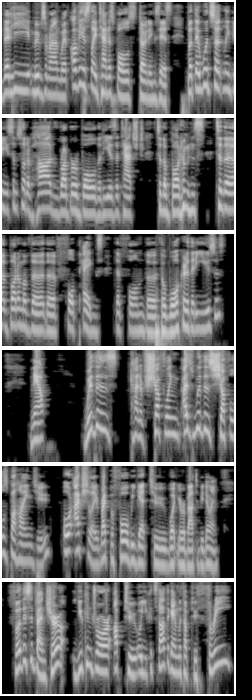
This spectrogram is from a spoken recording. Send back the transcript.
that he moves around with. Obviously, tennis balls don't exist, but there would certainly be some sort of hard rubber ball that he has attached to the bottoms, to the bottom of the, the four pegs that form the, the walker that he uses. Now, Withers kind of shuffling, as Withers shuffles behind you, or actually, right before we get to what you're about to be doing, for this adventure, you can draw up to, or you could start the game with up to three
